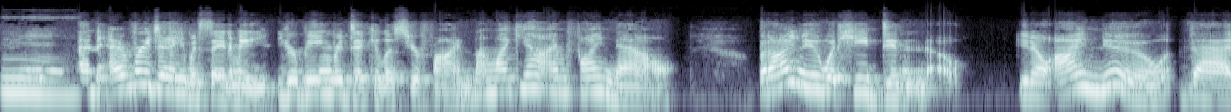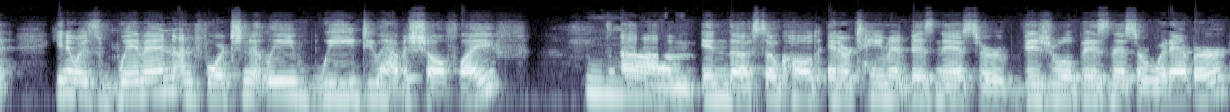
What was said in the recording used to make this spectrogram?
Mm. And every day he would say to me, You're being ridiculous, you're fine. And I'm like, Yeah, I'm fine now. But I knew what he didn't know. You know, I knew that you know, as women, unfortunately, we do have a shelf life. Mm-hmm. Um, in the so-called entertainment business or visual business or whatever,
